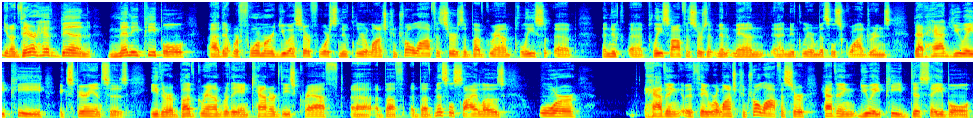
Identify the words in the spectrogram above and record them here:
you know, there have been many people uh, that were former U.S. Air Force nuclear launch control officers, above ground police uh, uh, police officers at Minuteman uh, nuclear missile squadrons that had UAP experiences, either above ground where they encountered these craft uh, above, above missile silos, or having, if they were a launch control officer, having UAP disable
